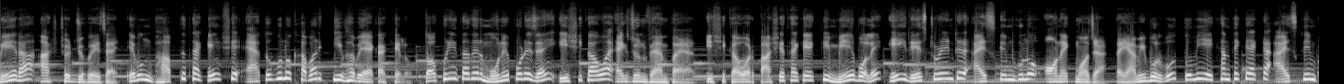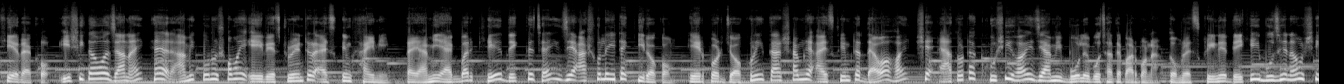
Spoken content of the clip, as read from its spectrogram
মেয়েরা আশ্চর্য হয়ে যায় এবং ভাবতে থাকে, সে এতগুলো খাবার কীভাবে একা খেলো? তখনই তাদের মনে পড়ে যায় ইশিকাওয়া একজন ভ্যাম্পায়ার ইশিকাওয়ার পাশে থাকে একটি মেয়ে বলে, এই রেস্টুরেন্টের আইসক্রিমগুলো অনেক মজা, তাই আমি বলব তুমি এখান থেকে একটা আইসক্রিম খেয়ে দেখো। ইশিকাওয়া জানায় হ্যাঁ আমি কোনো সময় এই রেস্টুরেন্টের আইসক্রিম খাইনি। তাই আমি একবার খেয়ে দেখতে চাই যে আসলে এটা কি রকম। এরপর যখনই তার সামনে আইসক্রিমটা দেওয়া হয়, সে এতটা খুশি হয় যে আমি বলে বোঝাতে পারব না। তোমরা স্ক্রিনে দেখেই বুঝে নাও সে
